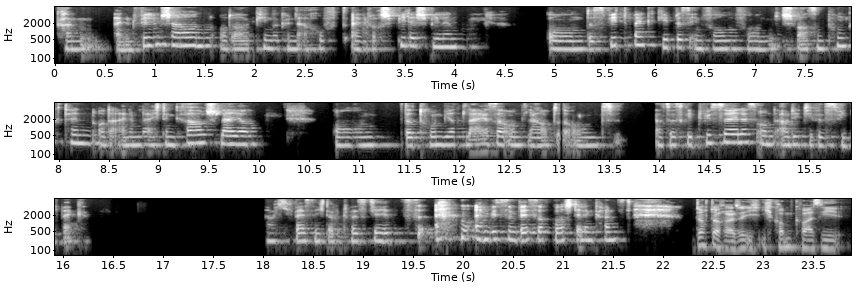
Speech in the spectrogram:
kann einen Film schauen oder Kinder können auch oft einfach Spiele spielen. Und das Feedback gibt es in Form von schwarzen Punkten oder einem leichten Grauschleier und der Ton wird leiser und lauter und also es gibt visuelles und auditives Feedback. Aber ich weiß nicht, ob du es dir jetzt ein bisschen besser vorstellen kannst. Doch, doch, also ich, ich komme quasi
